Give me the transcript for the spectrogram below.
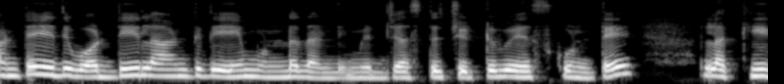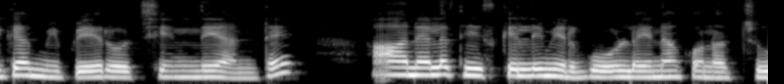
అంటే ఇది వడ్డీ లాంటిది ఏమి ఉండదండి. మీరు జస్ట్ చిట్టు వేసుకుంటే లక్కీగా మీ పేరు వచ్చింది అంటే ఆ నెల తీసుకెళ్ళి మీరు గోల్డ్ అయినా కొనొచ్చు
